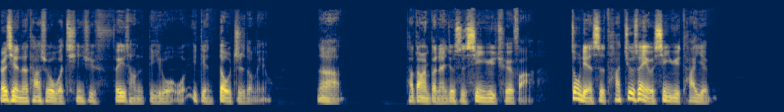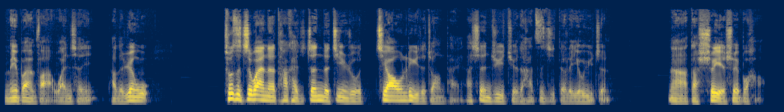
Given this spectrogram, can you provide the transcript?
而且呢，他说我情绪非常的低落，我一点斗志都没有。那他当然本来就是性欲缺乏，重点是他就算有性欲，他也没有办法完成他的任务。除此之外呢，他开始真的进入焦虑的状态，他甚至于觉得他自己得了忧郁症，那他睡也睡不好。”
